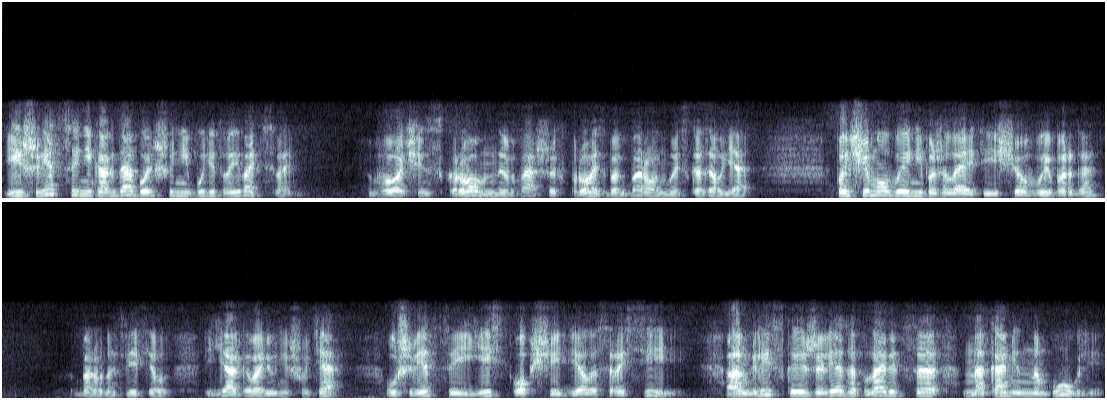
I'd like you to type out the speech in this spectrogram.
и Швеция никогда больше не будет воевать с вами. Вы очень скромны в ваших просьбах, барон мой, сказал я. Почему вы не пожелаете еще Выборга? Барон ответил: "Я говорю не шутя. У Швеции есть общее дело с Россией. Английское железо плавится на каменном угле,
